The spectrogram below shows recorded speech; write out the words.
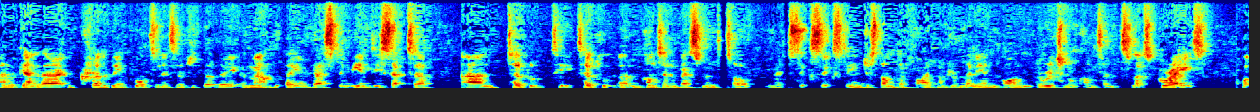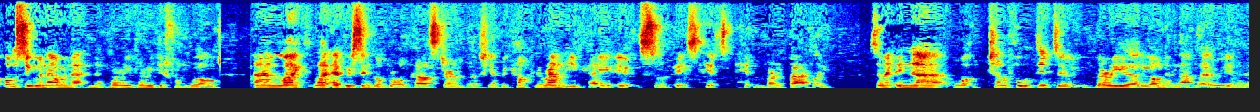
And again, they're incredibly important in terms of the, the amount that they invest in the indie sector and total total um, content investment of you know 660 and just under 500 million on original content. So that's great. But obviously, we're now in a, in a very, very different world. And like like every single broadcaster and virtually every company around the UK, it's sort of it's hit hit them very badly. So in uh, what Channel 4 did do very early on in that though, in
